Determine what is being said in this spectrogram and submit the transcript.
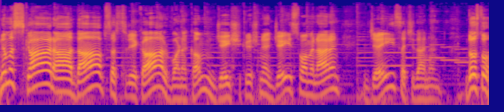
नमस्कार, आदाब सत वणकम। जय श्री कृष्ण जय स्वामीनारायण, जय सचिदानंद दोस्तों,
